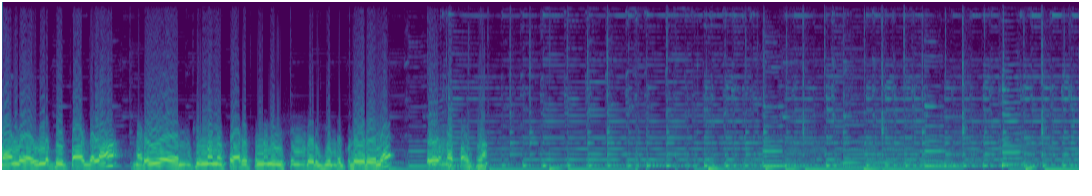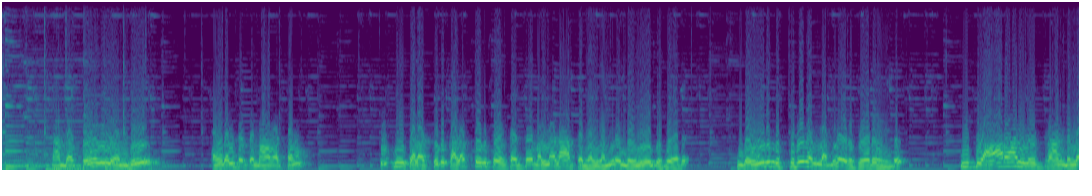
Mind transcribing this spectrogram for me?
வாங்க உள்ள போய் பார்க்கலாம். நிறைய முக்கியமான சுவாரஸ்யமான விஷயங்கள் இருக்கு இந்த குடியுரையில ஒவ்வொன்றா பார்க்கலாம். நம்ம கோவில் வந்து செங்கல்பட்டு மாவட்டம் திருச்சி கலத்தூர் களத்தூர் கோட்டத்து வல்லநாட்டு வல்லம்னு இந்த ஊருக்கு பேரு. இந்த ஊருக்கு திருவள்ளம்னு ஒரு பேரு உண்டு. கிபி ஆறாம் நூற்றாண்டுல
